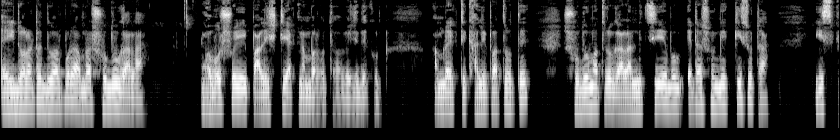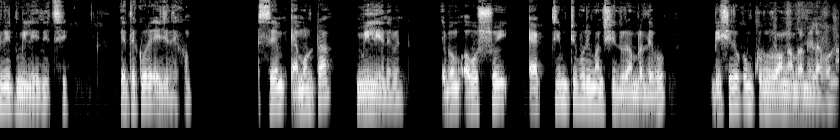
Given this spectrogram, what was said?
এই ডলাটা দেওয়ার পরে আমরা শুধু গালা। অবশ্যই এই পালিশটি এক নাম্বার হতে হবে। যে দেখুন, আমরা একটি খালি পাত্রতে শুধুমাত্র গালা নিচ্ছি এবং এটার সঙ্গে কিছুটা স্পিরিট মিলিয়ে নিচ্ছি। এতে করে এই যে দেখুন সেম এমনটা মিলিয়ে নেবেন। এবং অবশ্যই এক চিমটি পরিমাণ সিঁদুর আমরা দেব, বেশি রকম কোনো রং আমরা মেলাবো না।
